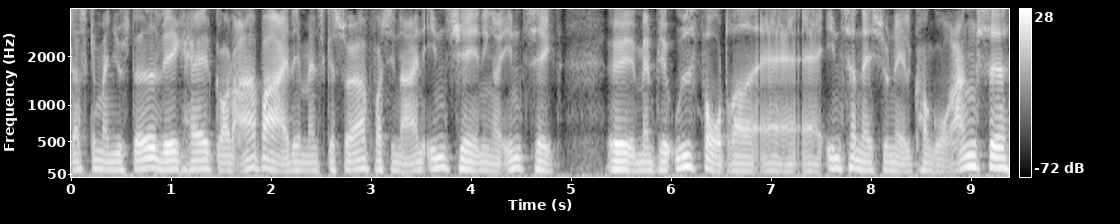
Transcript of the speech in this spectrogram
der skal man jo stadigvæk have et godt arbejde, man skal sørge for sin egen indtjening og indtægt, Øh, man bliver udfordret af, af international konkurrence.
